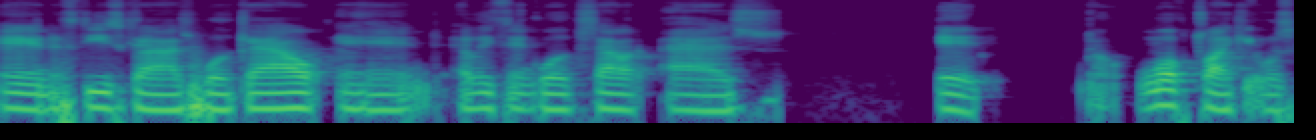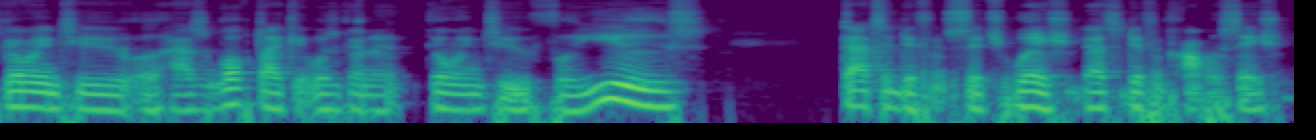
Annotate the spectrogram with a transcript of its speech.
and if these guys work out and everything works out as it know, looked like it was going to, or hasn't looked like it was going to going to for years, that's a different situation. That's a different conversation.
